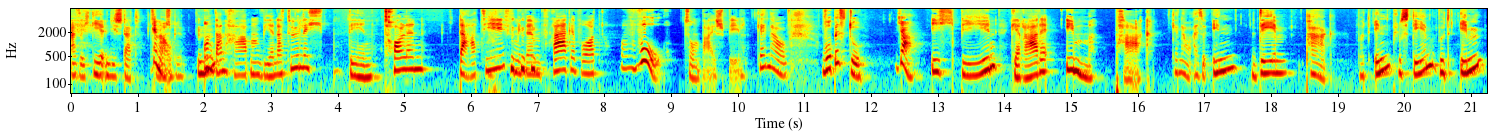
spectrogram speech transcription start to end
Also ich gehe in die Stadt. Zum genau. Beispiel. Mhm. Und dann haben wir natürlich den tollen Dativ mit dem Fragewort wo zum Beispiel. Genau. Wo bist du? Ja, ich bin gerade im Park. Genau, also in dem Park. Wird in plus dem wird im.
